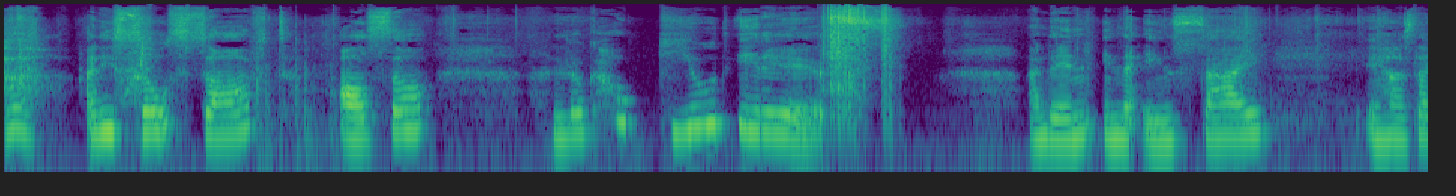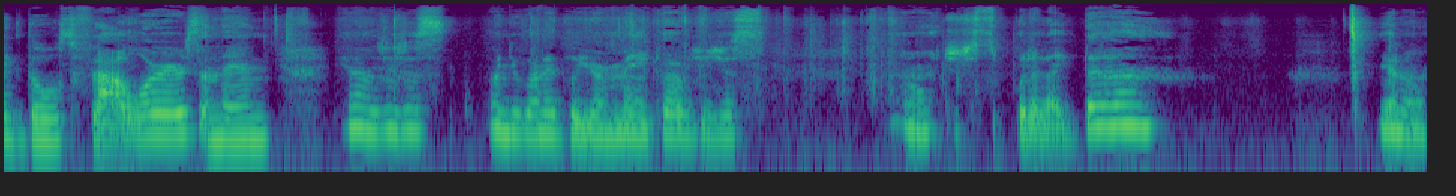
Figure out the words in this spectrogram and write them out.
and it's so soft also look how cute it is. And then in the inside it has like those flowers. And then you know you just when you're gonna do your makeup you just you know you just put it like that. You know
